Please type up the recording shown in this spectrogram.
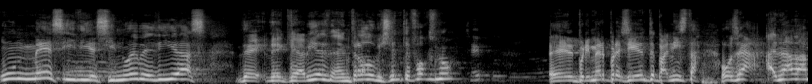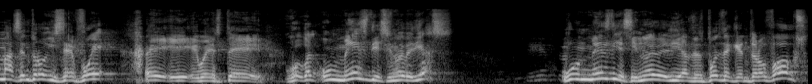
un mes y 19 días de, de que había entrado Vicente Fox, ¿no? El primer presidente panista. O sea, nada más entró y se fue. eh, este, un mes, 19 días. Un mes, 19 días después de que entró Fox,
